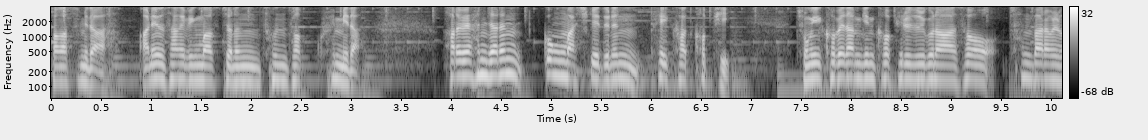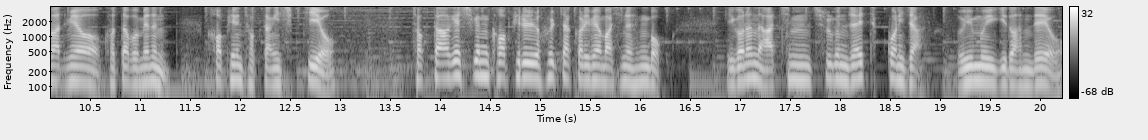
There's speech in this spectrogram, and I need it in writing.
반갑습니다. 안윤상의 빅마우스 저는 손석회입니다. 하루에 한 잔은 꼭 마시게 되는 테이크아웃 커피. 종이컵에 담긴 커피를 들고 나와서 찬바람을 맞으며 걷다 보면은 커피는 적당히 식지요. 적당하게 식은 커피를 홀짝거리며 마시는 행복. 이거는 아침 출근자의 특권이자 의무이기도 한데요.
